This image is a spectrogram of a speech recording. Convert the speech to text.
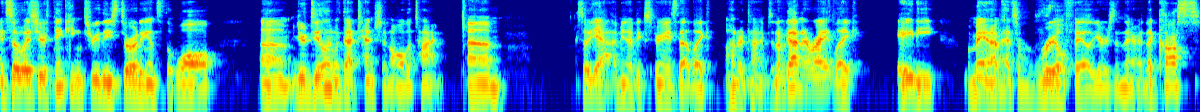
And so as you're thinking through these throw it against the wall, um, you're dealing with that tension all the time. Um, so yeah, I mean, I've experienced that like a 100 times, and I've gotten it right like 80. But man, I've had some real failures in there. That costs,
